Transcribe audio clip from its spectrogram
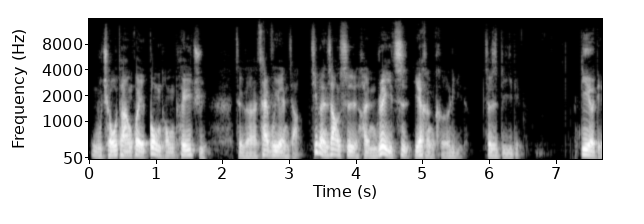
五球团会共同推举这个蔡副院长，基本上是很睿智也很合理的，这是第一点。第二点，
